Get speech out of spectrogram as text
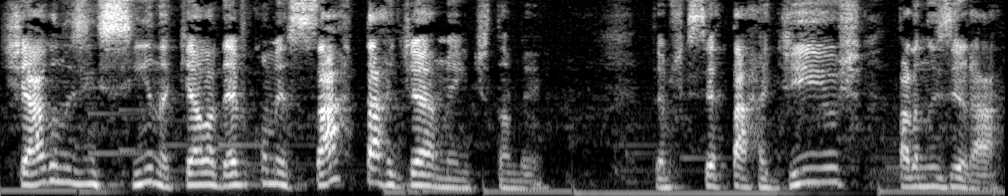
Tiago nos ensina que ela deve começar tardiamente também. Temos que ser tardios para nos irar.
